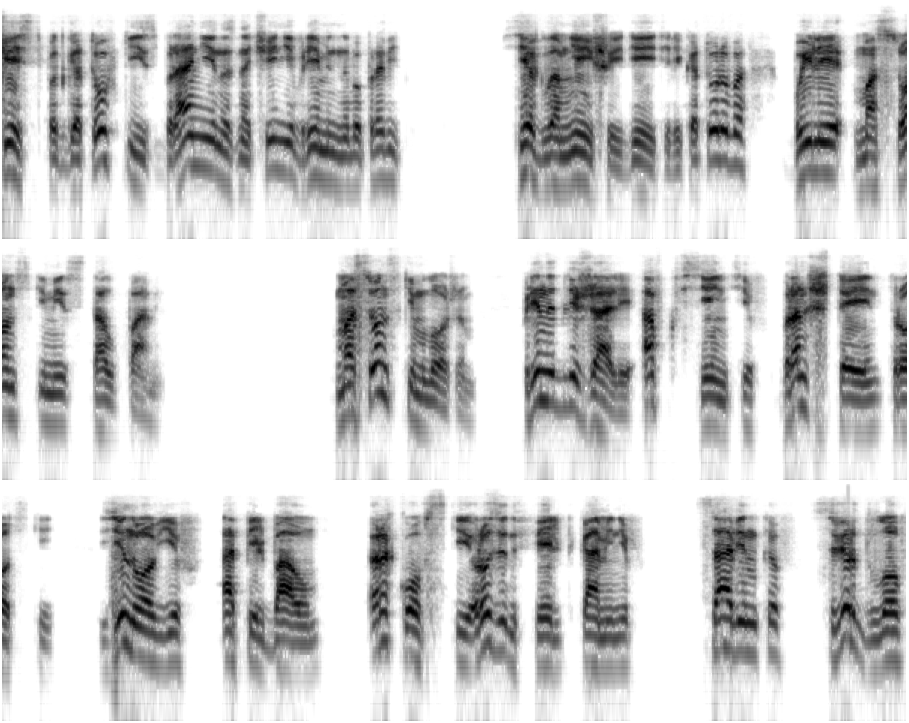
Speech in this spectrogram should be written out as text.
честь подготовки, избрания и назначения временного правительства, все главнейшие деятели которого были масонскими столпами. Масонским ложам принадлежали Авксентьев, Бронштейн, Троцкий, Зиновьев, Апельбаум, Раковский, Розенфельд, Каменев, Савенков, Свердлов,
